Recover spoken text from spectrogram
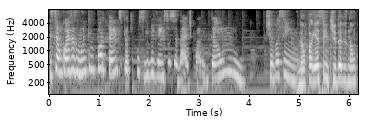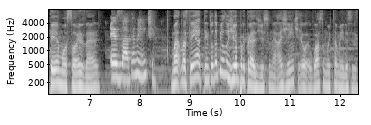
E são coisas muito importantes pra tu conseguir viver em sociedade, cara. Então, tipo assim. não faria sentido eles não ter emoções, né? Exatamente. Mas, mas tem, a- tem toda a biologia por trás disso, né? A gente, eu, eu gosto muito também desses,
